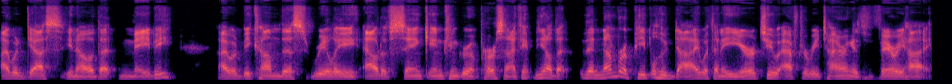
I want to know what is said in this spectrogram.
I would guess, you know, that maybe I would become this really out of sync, incongruent person. I think, you know, the, the number of people who die within a year or two after retiring is very high.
